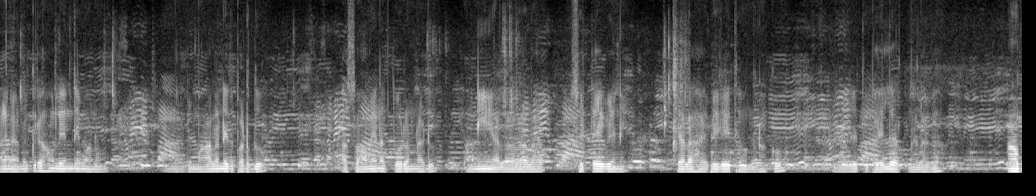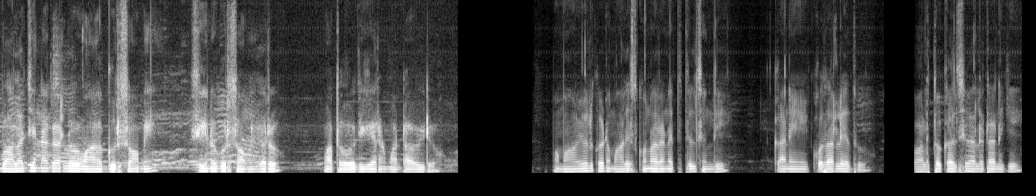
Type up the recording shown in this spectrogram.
ఆయన అనుగ్రహం లేనిదే మనం మనకి మాల అనేది పడదు. ఆ స్వామి నాకు తోడున్నాడు. అన్నీ అలా అలా అలా సెట్ అయిపోయినాయి. చాలా హ్యాపీగా అయితే ఉంది నాకు. ఈరోజైతే బయలుదేరుతున్నాను అలాగా ఆ బాలాజీ నగర్లో మా గురుస్వామి శ్రీను గురుస్వామి గారు మాతో దిగారనమాట ఆ వీడియో. మా మామయ్య వాళ్ళు కూడా మాలేసుకున్నారని అయితే తెలిసింది కానీ కుదరలేదు. వాళ్ళతో కలిసి వెళ్ళటానికి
